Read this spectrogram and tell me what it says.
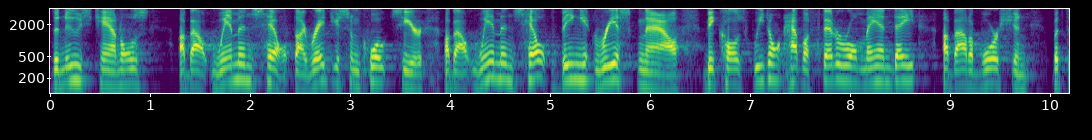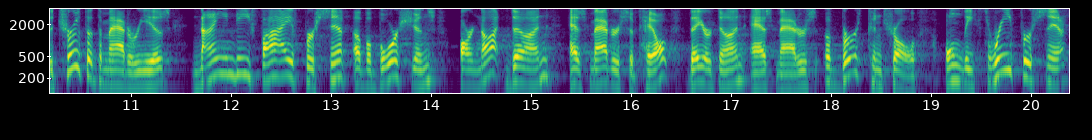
the news channels about women's health. I read you some quotes here about women's health being at risk now because we don't have a federal mandate about abortion. But the truth of the matter is, 95% of abortions are not done as matters of health, they are done as matters of birth control. Only 3%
